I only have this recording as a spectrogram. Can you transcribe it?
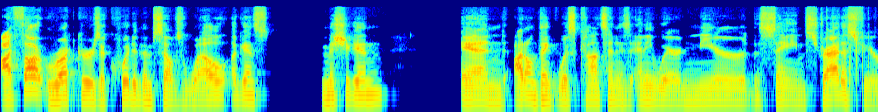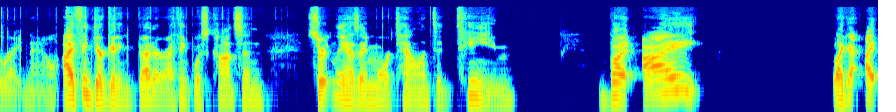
I thought Rutgers acquitted themselves well against Michigan. And I don't think Wisconsin is anywhere near the same stratosphere right now. I think they're getting better. I think Wisconsin certainly has a more talented team. But I like I,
